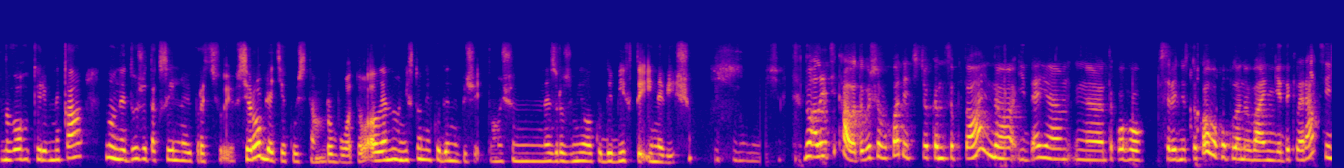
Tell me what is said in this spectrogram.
нового керівника ну не дуже так сильно і працює. Всі роблять якусь там роботу, але ну ніхто нікуди не біжить, тому що не зрозуміло, куди бігти і навіщо. Ну але цікаво, тому що виходить, що концептуально ідея е, такого середньострокового планування декларацій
